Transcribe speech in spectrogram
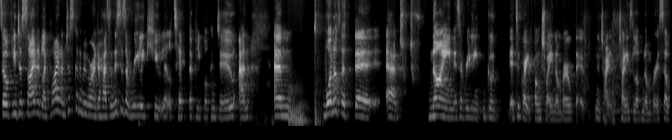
so if you decided like right i'm just going to move around your house and this is a really cute little tip that people can do and um one of the the um, nine is a really good it's a great feng shui number chinese, chinese love numbers so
